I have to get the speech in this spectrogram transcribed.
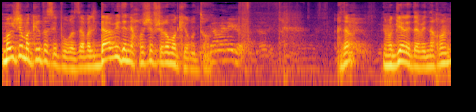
מוישה מכיר את הסיפור הזה, אבל דוד אני חושב שלא מכיר אותו. גם אני לא. זה מגיע לדוד, נכון?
